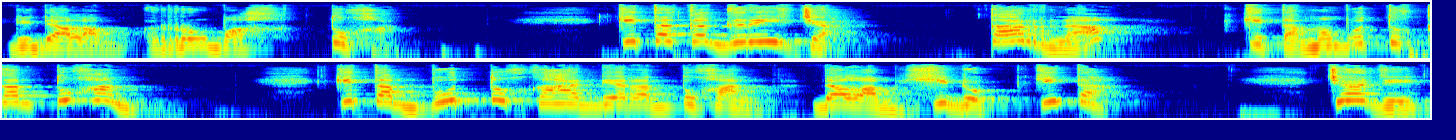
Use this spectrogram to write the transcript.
di dalam rumah Tuhan. Kita ke gereja karena kita membutuhkan Tuhan kita butuh kehadiran Tuhan dalam hidup kita. Jadi,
